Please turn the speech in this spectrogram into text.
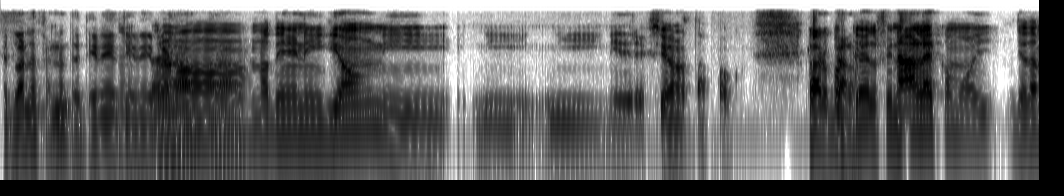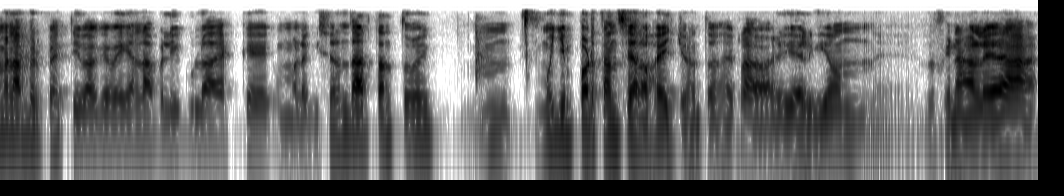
Eduardo Fernández tiene. tiene pero no, no tiene ni guion ni, ni, ni, dirección tampoco. Claro, porque al final es como. Yo también la perspectiva que veía en la película es que, como le quisieron dar tanto mm, mucha importancia a los hechos, entonces, claro, ahí el guion, eh, al final era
